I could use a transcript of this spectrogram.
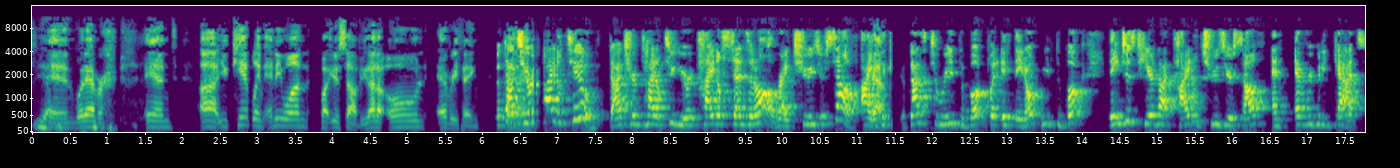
Yeah. and whatever. and uh, you can't blame anyone but yourself. You got to own everything. But that's your title too. That's your title too. Your title says it all, right? Choose yourself. I Yeah. think it's best to read the book, but if they don't read the book, they just hear that title, choose yourself, and everybody gets,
